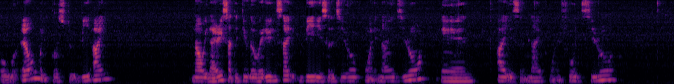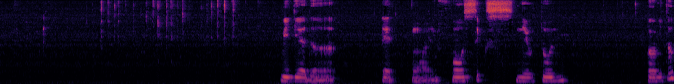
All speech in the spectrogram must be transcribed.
over L equals to BI now we directly substitute the value inside. B is a 0 0.90 and I is 9.40 we get uh, 8.46 Newton per meter.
